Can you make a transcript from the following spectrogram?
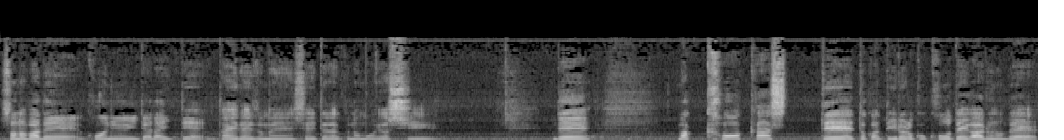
その場で購入いただいてタイダイ染めしていただくのもよし。でまあ乾かしてとかっていろいろ工程があるので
